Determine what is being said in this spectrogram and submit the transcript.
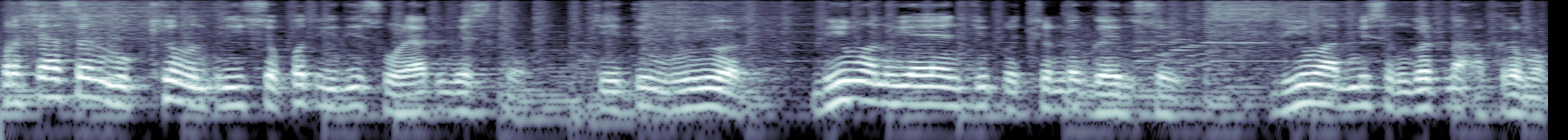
प्रशासन मुख्यमंत्री शपथविधी सोहळ्यात व्यस्त. चैत्यभूमीवर भीम अनुयायांची प्रचंड गैरसोय. भीम आर्मी संघटना आक्रमक.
